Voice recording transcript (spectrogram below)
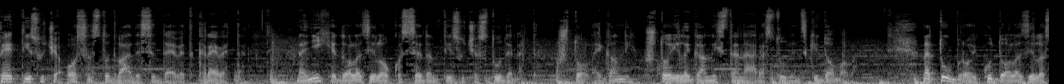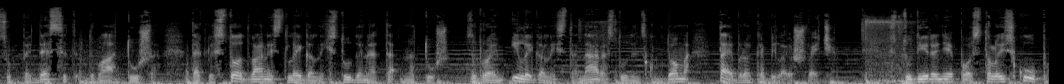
5829 kreveta. Na njih je dolazilo oko 7000 studenata, što legalnih, što ilegalnih stanara studentskih domova. Na tu brojku dolazila su 52 tuša, dakle 112 legalnih studenata na tuš. S brojem ilegalnih stanara studentskog doma ta je brojka bila još veća. Studiranje je postalo i skupo.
